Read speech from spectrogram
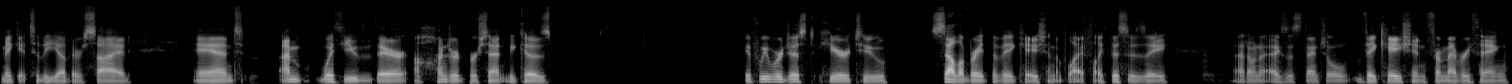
make it to the other side. And I'm with you there a hundred percent because if we were just here to celebrate the vacation of life, like this is a, I don't know, existential vacation from everything.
